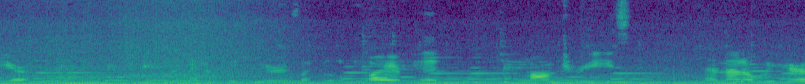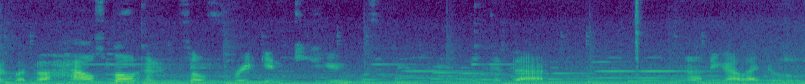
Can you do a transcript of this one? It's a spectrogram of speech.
here. And over here is like a little fire pit, palm trees. And then over here is like a houseboat and it's so freaking cute. Look at that. And you got like a little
